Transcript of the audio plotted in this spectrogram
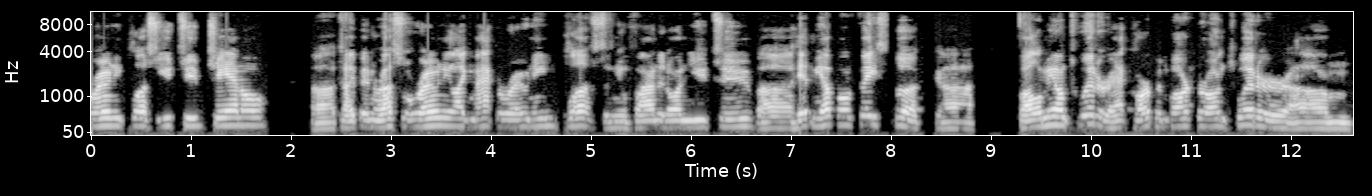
Roni Plus YouTube channel. Uh, type in WrestleRoni like macaroni plus, and you'll find it on YouTube. Uh, hit me up on Facebook. Uh, follow me on Twitter at Carpin Barker on Twitter. Um,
